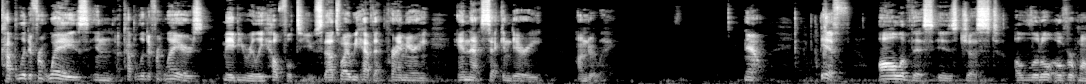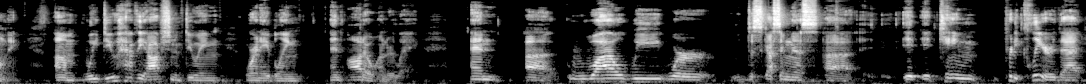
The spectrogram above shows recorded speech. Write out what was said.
couple of different ways in a couple of different layers may be really helpful to you. So that's why we have that primary and that secondary underlay. Now, if all of this is just a little overwhelming, um, we do have the option of doing or enabling an auto underlay. And uh, while we were discussing this, uh, it, it came pretty clear that,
